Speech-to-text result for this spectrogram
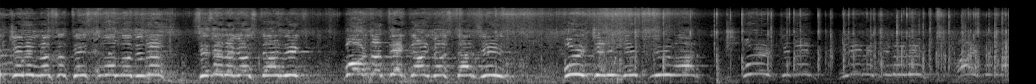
ülkenin nasıl teslim olmadığını size de gösterdik. Burada tekrar göstereceğiz. Bu ülkenin gençliği var. Bu ülkenin ilericileri, aydınları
